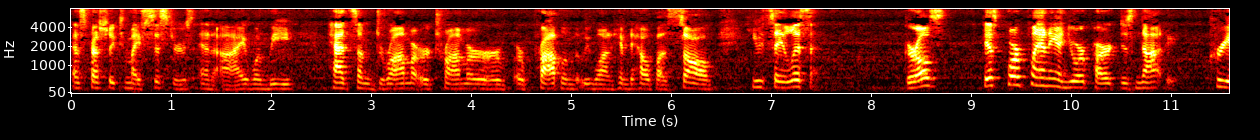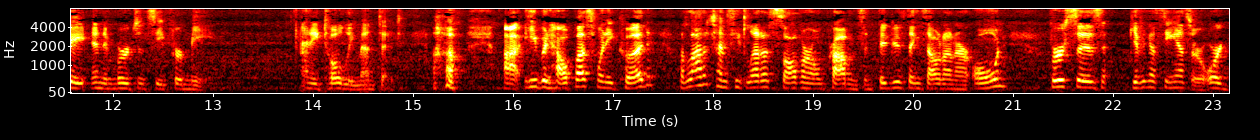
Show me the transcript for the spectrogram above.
especially to my sisters and I, when we had some drama or trauma or, or problem that we wanted him to help us solve. He would say, Listen, girls, this poor planning on your part does not create an emergency for me. And he totally meant it. uh, he would help us when he could, but a lot of times he'd let us solve our own problems and figure things out on our own versus giving us the answer or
